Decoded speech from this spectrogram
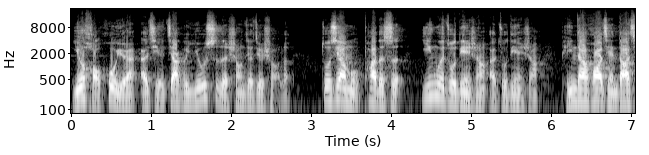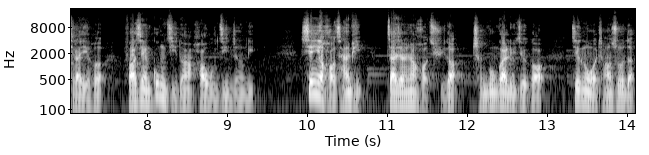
有好货源而且价格优势的商家就少了。做项目怕的是因为做电商而做电商。平台花钱搭起来以后，发现供给端毫无竞争力。先有好产品，再加上好渠道，成功概率就高。就跟我常说的，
